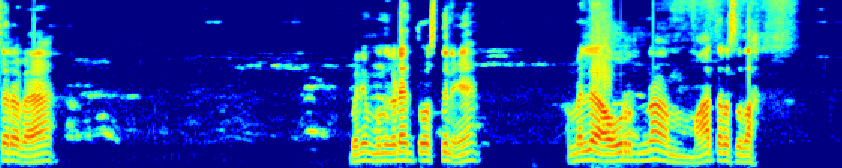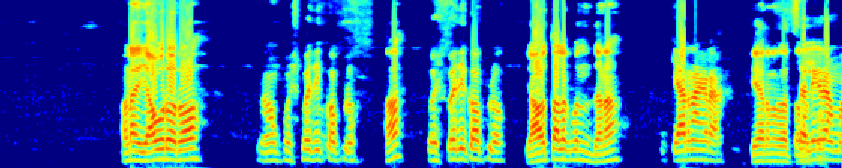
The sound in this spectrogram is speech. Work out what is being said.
ಸೇರವೆ ಬನ್ನಿ ಮುಂದ್ಗಡೆ ತೋರಿಸ್ತೀನಿ. ಆಮೇಲೆ ಅವ್ರನ್ನ ಮಾತಾಡ್ಸದ. ಅಣ್ಣ ಯಾವ್ರವ್ರು? ನಾವು ಪುಷ್ಪತಿ ಕೊಪ್ಲು. ಹಾ? ಪುಷ್ಪತಿ ಕೊಪ್ಲು. ಯಾವ ತಾಲೂಕ್ ಬಂದಣ್ಣ ಕ್ಯಾರ್ನಗರ ತಾಲೂಕು. ಸಾಲಿಗ್ರಾಮ.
